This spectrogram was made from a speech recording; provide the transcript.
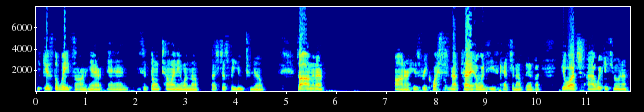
he gives the weights on here, and he said, don't tell anyone though. That's just for you to know. So I'm gonna honor his request and not tell you what he's catching out there. But if you watch uh, Wicked Tuna,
